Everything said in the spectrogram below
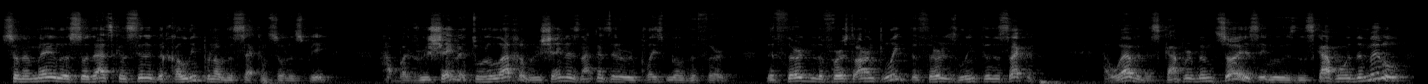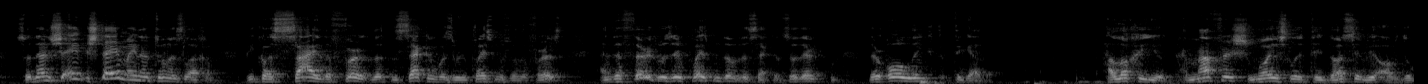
so the so that's considered the chalipin of the second, so to speak. But rishena tunalechem, rishena is not considered a replacement of the third. The third and the first aren't linked. The third is linked to the second. However, the skaper b'mtzoyis, if it was the skaper with the middle, so then shtei meina tunas lechem because Sai, the first, the, the, second was a replacement for the first, and the third was a replacement of the second. So they're they're all linked together. Halacha Yud, Hamafresh Mois Letidose V'Avdu,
